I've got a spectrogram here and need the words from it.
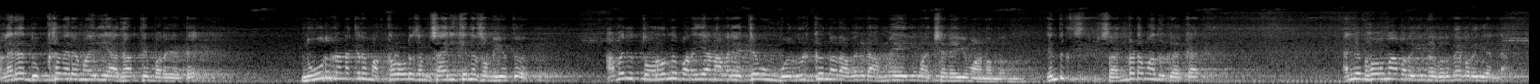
വളരെ ദുഃഖകരമായ യാഥാർത്ഥ്യം പറയട്ടെ. നൂറുകണക്കിന് മക്കളോട് സംസാരിക്കുന്ന സമയത്ത് അവർ തുറന്നു പറയാണ് അവരേറ്റവും വെറുക്കുന്നത് അവരുടെ അമ്മയെയും അച്ഛനെയുമാണെന്ന്. എന്ത് സങ്കടം അത് കേൾക്കാൻ? അനുഭവമാ പറയുന്നത് വെറുതെ പറയല്ല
